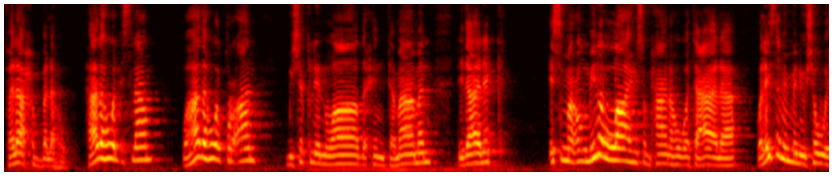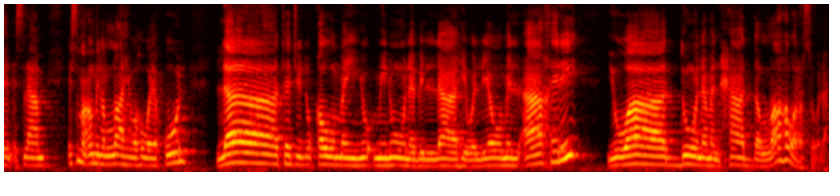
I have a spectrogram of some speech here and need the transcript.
فلا حب له. هذا هو الإسلام وهذا هو القرآن بشكل واضح تماما. لذلك اسمعوا من الله سبحانه وتعالى وليس ممن يشوه الإسلام اسمعوا من الله وهو يقول لا تجد قوما يؤمنون بالله واليوم الآخر يوادون من حاد الله ورسوله.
